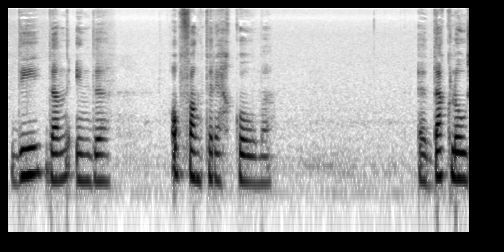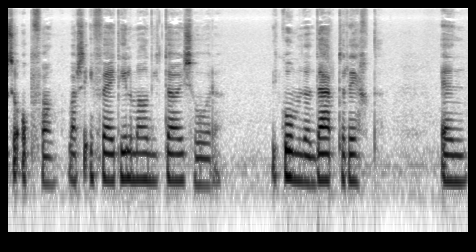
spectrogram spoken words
die dan in de opvang terechtkomen. dakloze opvang, waar ze in feite helemaal niet thuis horen. Die komen dan daar terecht. En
